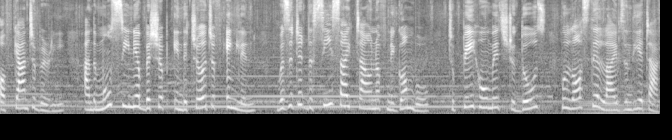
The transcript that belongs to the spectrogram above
of Canterbury and the most senior bishop in the Church of England, visited the seaside town of Negombo to pay homage to those who lost their lives in the attack.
